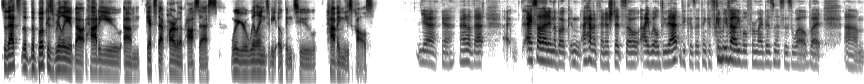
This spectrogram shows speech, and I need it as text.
so that's the the book is really about how do you um, get to that part of the process where you're willing to be open to having these calls. Yeah, yeah, I love that. I, I saw that in the book, and I haven't finished it, so I will do that because I think it's going to be valuable for my business as well. But um,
